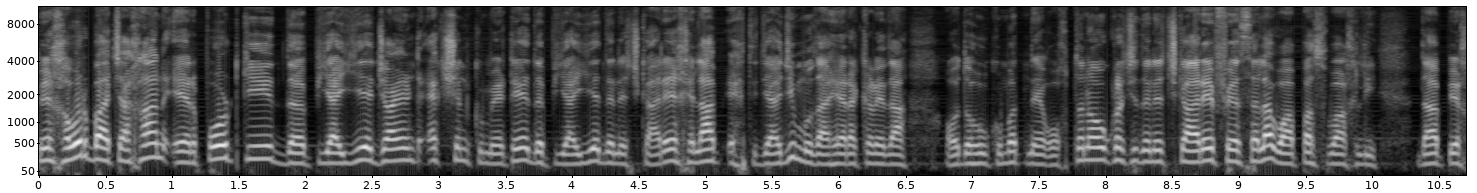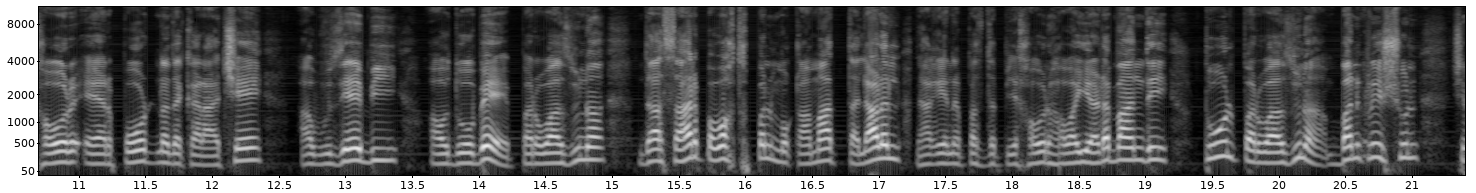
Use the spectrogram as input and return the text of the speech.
پېښور باچاخان اېرپورټ کې د پي آی اې جاینټ اېکشن کمېټۍ د پي آی اې د نجکارۍ خلاف احتجاجي مظاهره کړې ده او د حکومت نه یې غوښتنه وکړه چې د نجکارۍ فېصله واپس واخلي. دا پېښور اېرپورټ نه د کراچۍ، ابوظیبي او دوبۍ پروازونه دا سهار په وخت خپل مقامات ته لاړل، د هغې نه پس د پېښور هوایي اډه باندې ټول پروازونه بند کړې شول چې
